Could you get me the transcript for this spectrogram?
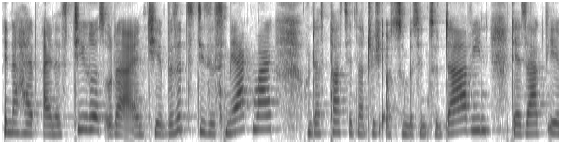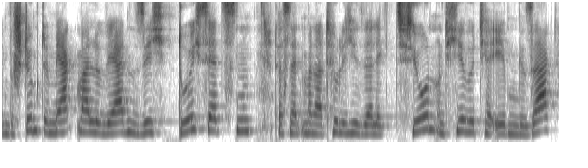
innerhalb eines Tieres oder ein Tier besitzt dieses Merkmal und das passt jetzt natürlich auch so ein bisschen zu Darwin, der sagt eben, bestimmte Merkmale werden sich durchsetzen. Das nennt man natürliche Selektion und hier wird ja eben gesagt,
